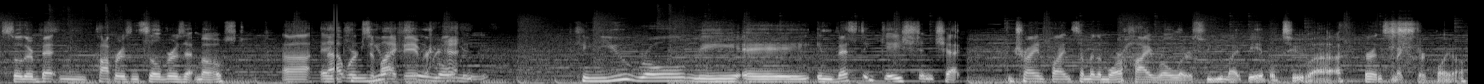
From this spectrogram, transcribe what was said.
so they're betting coppers and silvers at most. Uh, and That works can in you my actually favor. roll me- can you roll me a investigation check to try and find some of the more high rollers who you might be able to uh, earn some extra coin off?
